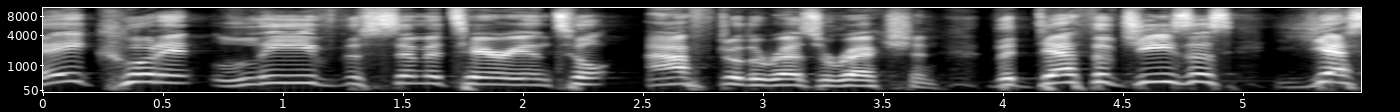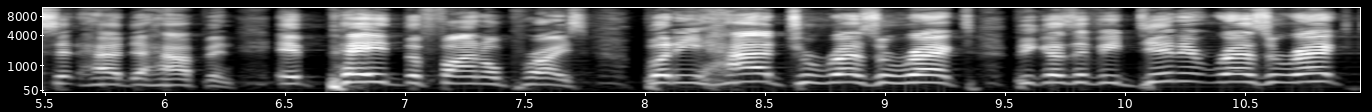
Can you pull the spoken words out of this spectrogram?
They couldn't leave the cemetery until after the resurrection. The death of Jesus, yes, it had to happen. It paid the final price, but he had to resurrect because if he didn't resurrect,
